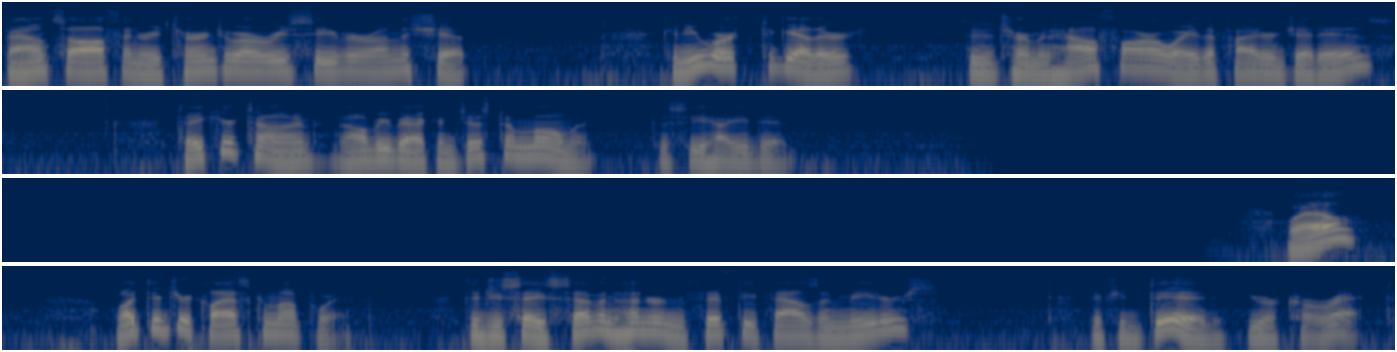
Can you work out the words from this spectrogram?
bounce off and return to our receiver on the ship, can you work together to determine how far away the fighter jet is? Take your time and I'll be back in just a moment to see how you did. Well, what did your class come up with? Did you say 750,000 meters? If you did, you are correct.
